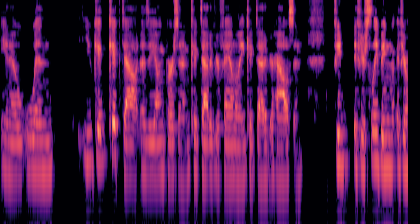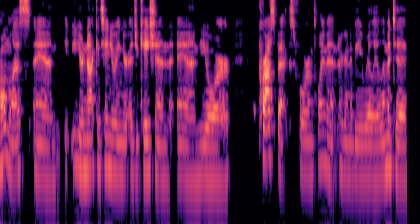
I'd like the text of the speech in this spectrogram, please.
you know, when you get kicked out as a young person, kicked out of your family, kicked out of your house and if you if you're sleeping if you're homeless and you're not continuing your education and your prospects for employment are going to be really limited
